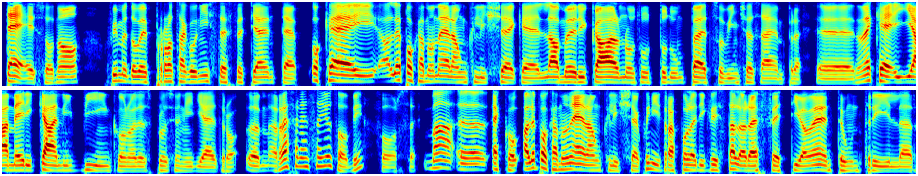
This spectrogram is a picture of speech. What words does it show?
teso, no? Un film dove il protagonista effettivamente, ok, all'epoca non era un cliché che l'americano tutto d'un pezzo vince sempre. Eh, non è che gli americani vincono ed esplosioni dietro. Um, referenza a Yotobi? Forse. Ma eh, ecco, all'epoca non era un cliché, quindi Trappola di Cristallo era effettivamente un thriller.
